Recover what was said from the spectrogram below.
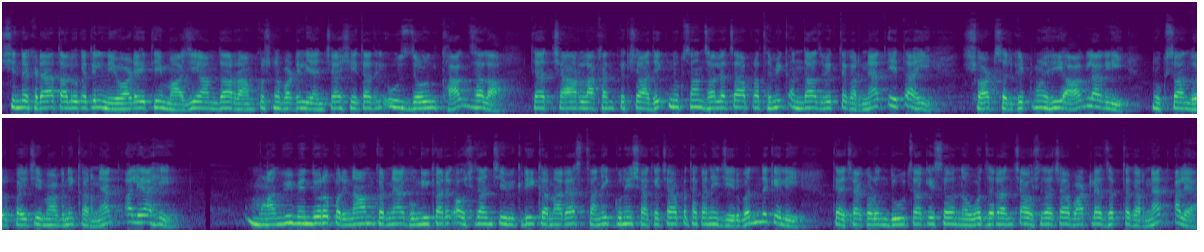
शिंदखेडा तालुक्यातील नेवाडे येथे माजी आमदार रामकृष्ण पाटील यांच्या शेतातील ऊस जळून खाक झाला. त्या चार लाखांपेक्षा अधिक नुकसान झाल्याचा प्राथमिक अंदाज व्यक्त करण्यात येत आहे. शॉर्ट सर्किटमुळे ही आग लागली. नुकसान भरपाईची मागणी करण्यात आली आहे. मानवी मेंदूवर परिणाम करणाऱ्या गुंगीकारक औषधांची विक्री करणाऱ्या स्थानिक गुन्हे शाखेच्या पथकाने जेरबंद केली. त्याच्याकडून दुचाकीसह नव्वद हजारांच्या औषधाच्या बाटल्या जप्त करण्यात आल्या.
